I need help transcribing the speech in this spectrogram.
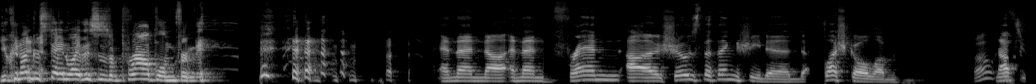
You can understand why this is a problem for me. and then uh, and then Fran uh, shows the thing she did, flesh golem. Well, Not su-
